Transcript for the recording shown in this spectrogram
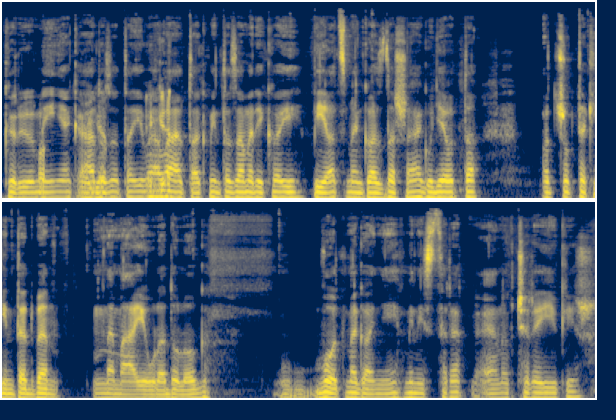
körülmények ha, áldozataival igen. váltak, mint az amerikai piac, meg gazdaság. Ugye ott, a, ott sok tekintetben nem áll jól a dolog. Volt meg annyi miniszterek, elnök cseréjük is.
